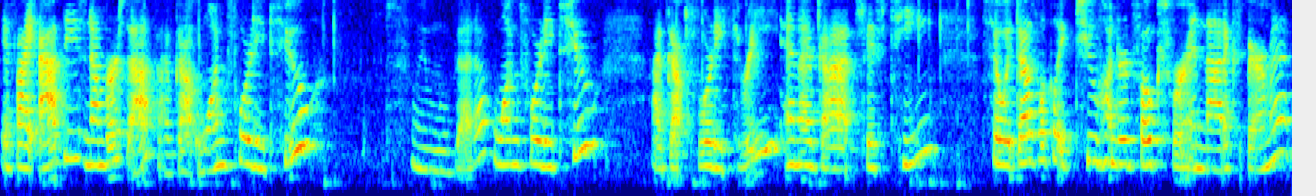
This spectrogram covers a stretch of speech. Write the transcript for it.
If I add these numbers up, I've got 142, Oops, let me move that up, 142, I've got 43, and I've got 15. So it does look like 200 folks were in that experiment.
